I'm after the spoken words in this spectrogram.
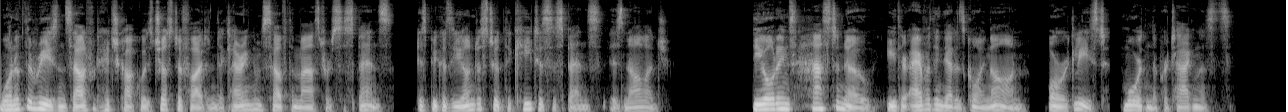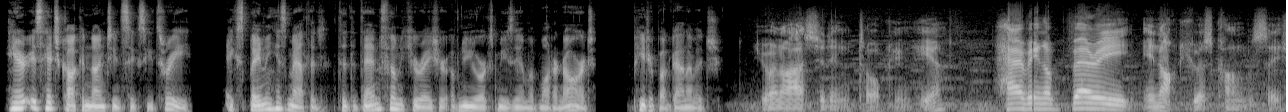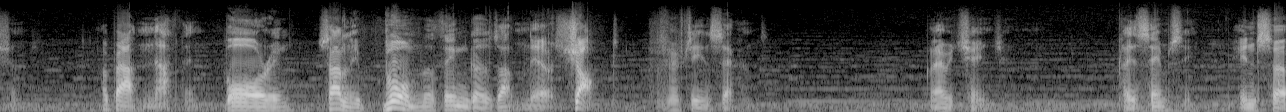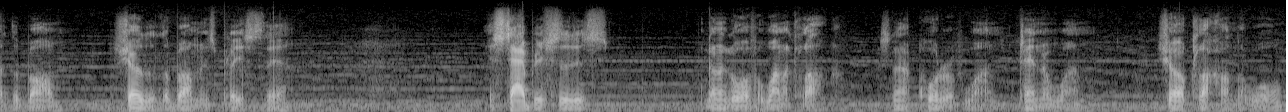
One of the reasons Alfred Hitchcock was justified in declaring himself the master of suspense is because he understood the key to suspense is knowledge. The audience has to know either everything that is going on, or at least more than the protagonists. Here is Hitchcock in 1963 explaining his method to the then film curator of New York's Museum of Modern Art, Peter Bogdanovich. You and I are sitting talking here, having a very innocuous conversation about nothing, boring. Suddenly, boom, the thing goes up and they're shocked for 15 seconds. Now we change it. Play the same scene. Insert the bomb, show that the bomb is placed there, establish that it's going to go off at one o'clock. It's now quarter of one, ten of one. Show a clock on the wall.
